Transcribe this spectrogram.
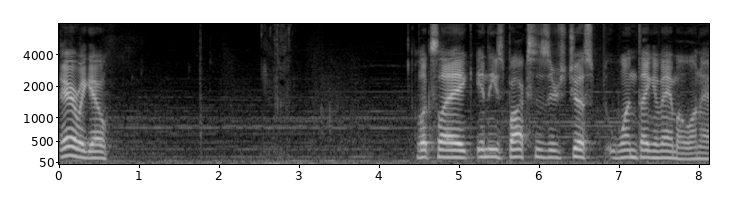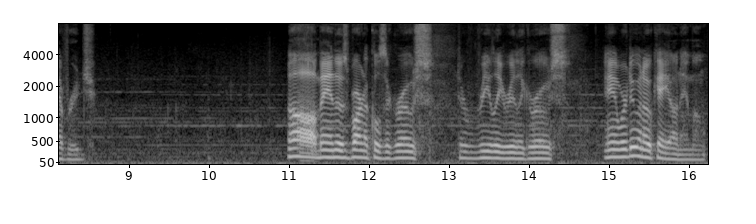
There we go. Looks like in these boxes there's just one thing of ammo on average. Oh man, those barnacles are gross. They're really, really gross. And we're doing okay on ammo.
